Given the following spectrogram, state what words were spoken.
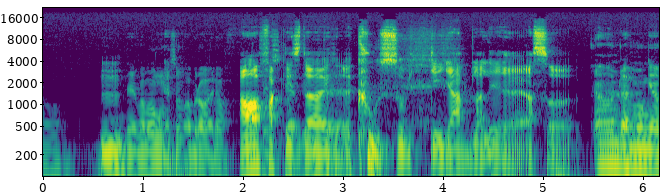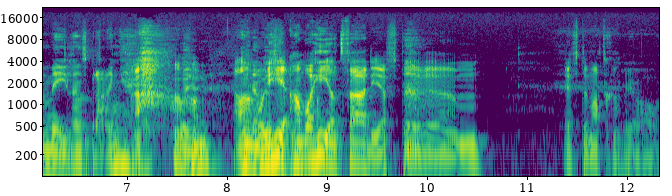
ja. Mm. Det var många som var bra idag. Ja, ska faktiskt. Inte... Kuso, vilken jävla lirare. Alltså, Jag undrar hur många mil han sprang. Sju? han, var he- han var helt färdig efter, ehm, efter matchen. Ja,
